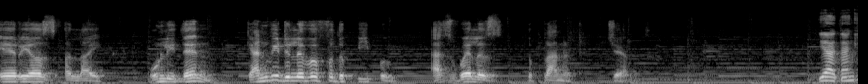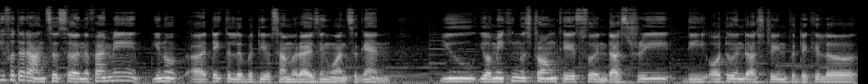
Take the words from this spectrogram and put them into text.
areas alike. Only then can we deliver for the people as well as the planet, Jayant? Yeah, thank you for that answer, sir. And if I may, you know, uh, take the liberty of summarizing once again, you you're making a strong case for industry, the auto industry in particular,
